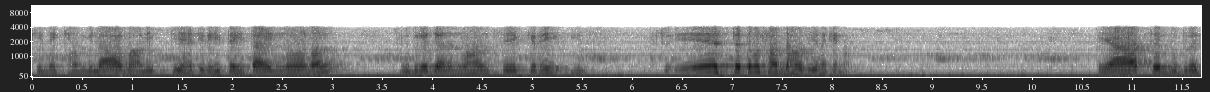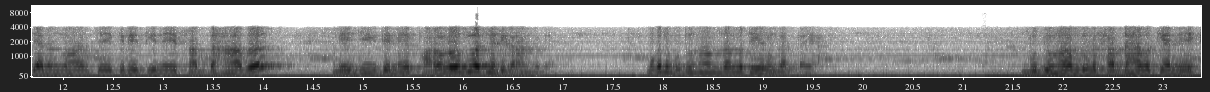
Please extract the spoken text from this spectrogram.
කෙනෙක් හැම වෙලාවෙම අනිත්‍ය හැටියට හිත හිතා ඉන්නවනම් බුදුරජාණන් වහන්සේ කෙරෙහි ශ්‍රේෂ්ඨතම ශ්‍රද්ධාව තියෙන කෙනා. එයාට බුදුරජාණන් වහන්සේ කෙරෙහි තියෙන මේ ශ්‍රද්ධාව මේ ජීවිතේ නේ පරලෝදුවත් නැති කරන්න බෑ. මොකද බුදුහාමුදුරන්ව තේරුම් ගත්තා එයා. බුදුහාමුදුරන්ගේ ශ්‍රද්ධාව කියන්නේ ඒක.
